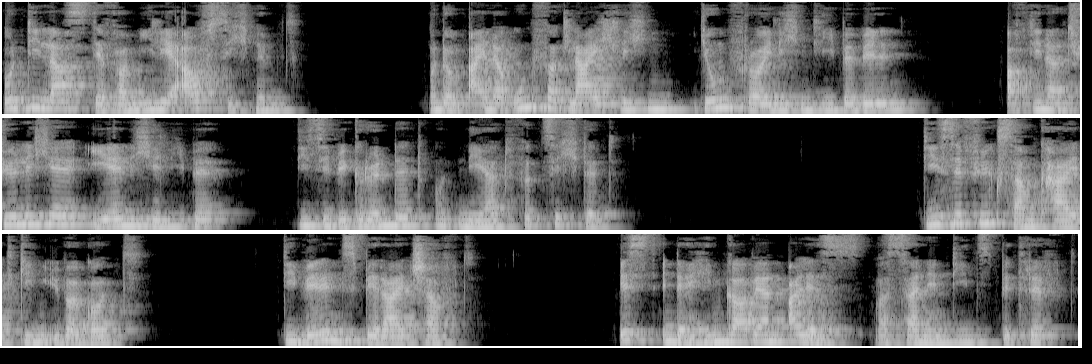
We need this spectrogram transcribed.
und die Last der Familie auf sich nimmt und um einer unvergleichlichen, jungfräulichen Liebe willen auf die natürliche, eheliche Liebe, die sie begründet und nährt, verzichtet. Diese Fügsamkeit gegenüber Gott, die Willensbereitschaft, ist in der Hingabe an alles, was seinen Dienst betrifft,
